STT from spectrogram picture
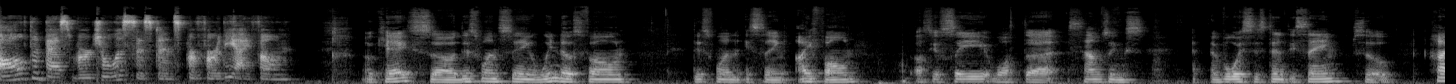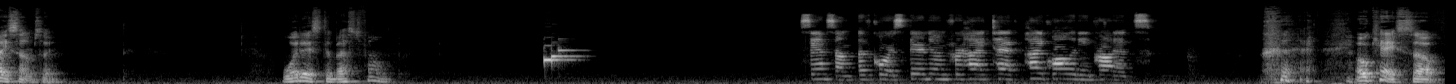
All the best virtual assistants prefer the iPhone. Okay, so this one's saying Windows Phone. This one is saying iPhone as you see what uh, Samsung's voice assistant is saying. So, hi Samsung. What is the best phone? Samsung, of course, they're known for high tech, high quality products. okay, so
